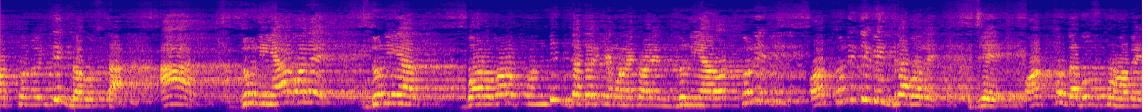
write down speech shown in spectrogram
অর্থনৈতিক ব্যবস্থা। আর দুনিয়া বলে, দুনিয়ার বড় বড় পণ্ডিত যাদেরকে মনে করেন, দুনিয়ার অর্থনীতি, অর্থনীতিবিদরা বলে যে অর্থ ব্যবস্থা হবে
